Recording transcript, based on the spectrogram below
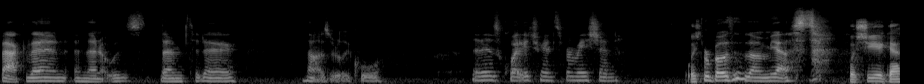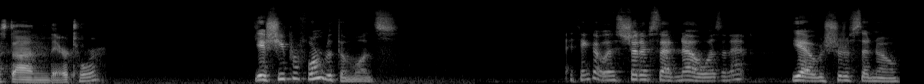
back then and then it was them today. That was really cool. That is quite a transformation. For both of them, yes. Was she a guest on their tour? Yeah, she performed with them once. I think it was should have said no, wasn't it? Yeah, it was should have said no.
